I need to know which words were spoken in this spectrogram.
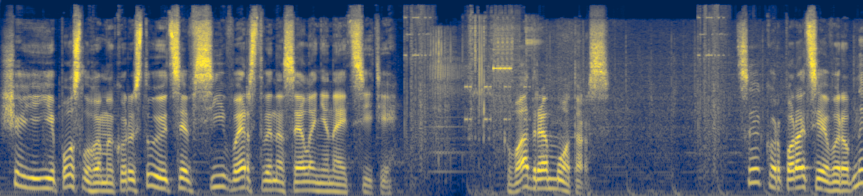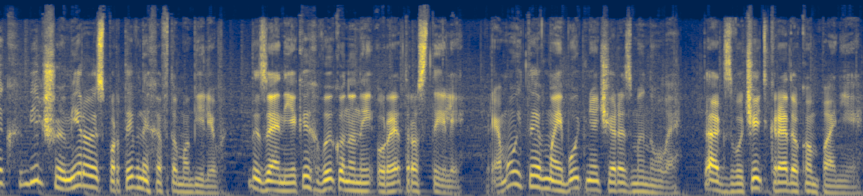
що її послугами користуються всі верстви населення Найт-Сіті. Quadra Motors це корпорація-виробник більшою мірою спортивних автомобілів, дизайн яких виконаний у ретро стилі. Прямуйте в майбутнє через минуле. Так звучить кредо компанії.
